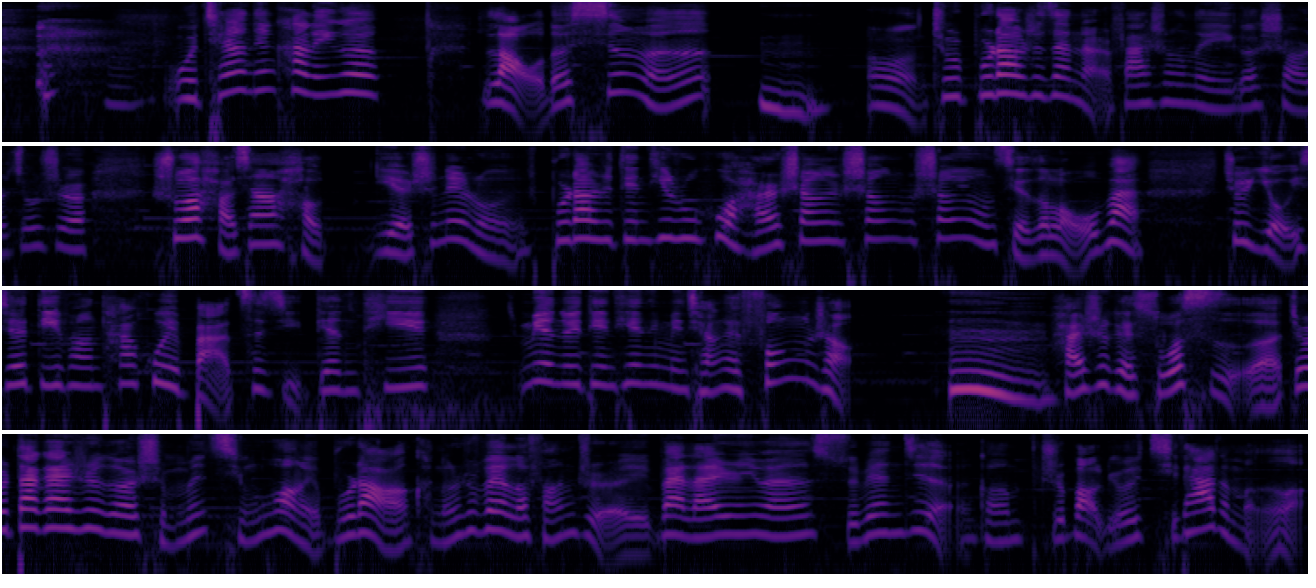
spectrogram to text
我前两天看了一个老的新闻，嗯嗯，就是不知道是在哪儿发生的一个事儿，就是说好像好也是那种不知道是电梯入户还是商商商用写字楼吧，就有一些地方他会把自己电梯面对电梯那面墙给封上，嗯还是给锁死，就是大概是个什么情况也不知道啊，可能是为了防止外来人员随便进，可能只保留其他的门了，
